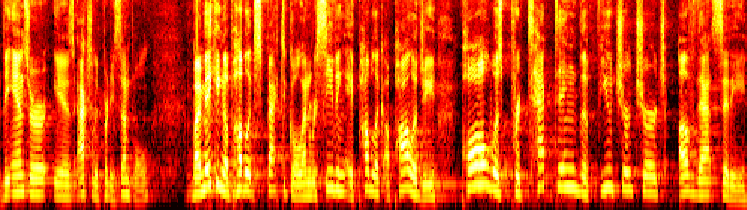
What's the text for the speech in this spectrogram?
The answer is actually pretty simple. By making a public spectacle and receiving a public apology, Paul was protecting the future church of that city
